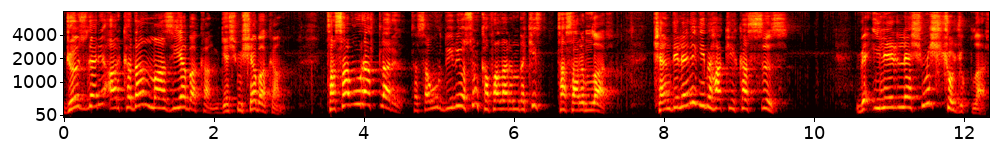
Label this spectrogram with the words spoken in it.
Gözleri arkadan maziye bakan, geçmişe bakan. Tasavvuratları, tasavvur biliyorsun kafalarındaki tasarımlar. Kendileri gibi hakikatsız ve ilerileşmiş çocuklar.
